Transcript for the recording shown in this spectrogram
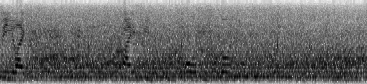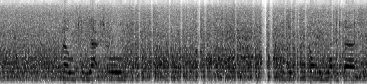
See like five people, four people going. No, to the actual. There's only one person.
